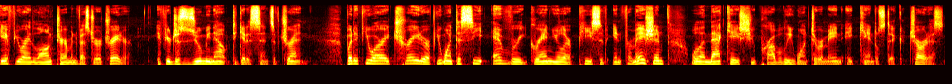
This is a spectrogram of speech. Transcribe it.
if you are a long term investor or trader, if you're just zooming out to get a sense of trend. But if you are a trader, if you want to see every granular piece of information, well, in that case, you probably want to remain a candlestick chartist.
